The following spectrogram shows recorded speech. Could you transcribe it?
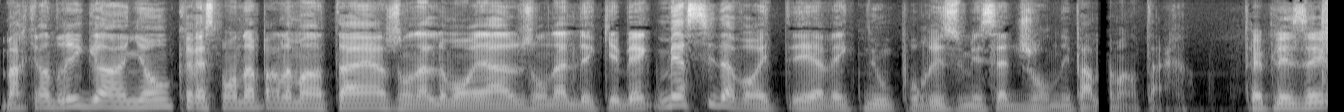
Marc-André Gagnon, correspondant parlementaire, Journal de Montréal, Journal de Québec. Merci d'avoir été avec nous pour résumer cette journée parlementaire. Fait plaisir.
